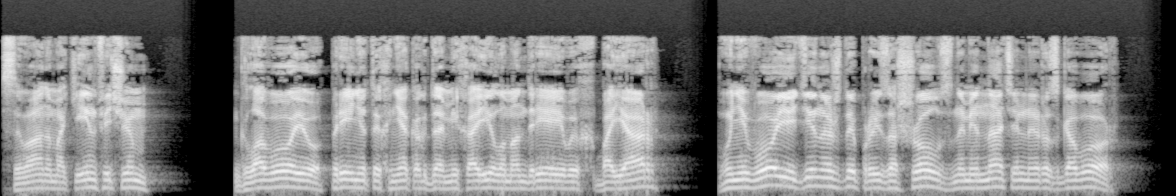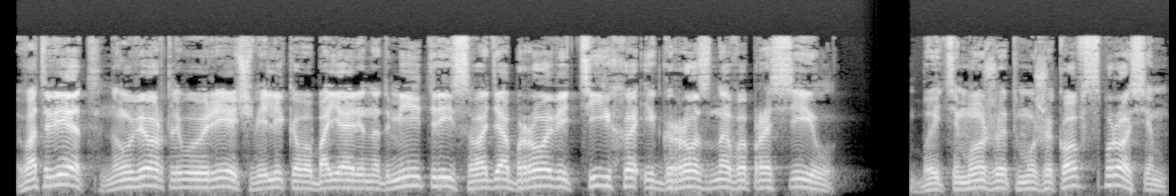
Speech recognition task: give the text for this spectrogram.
С Иваном Акинфичем главою принятых некогда Михаилом Андреевых бояр, у него единожды произошел знаменательный разговор — В ответ на увертливую речь великого боярина Дмитрий, сводя брови, тихо и грозно вопросил. «Быть может, мужиков спросим,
